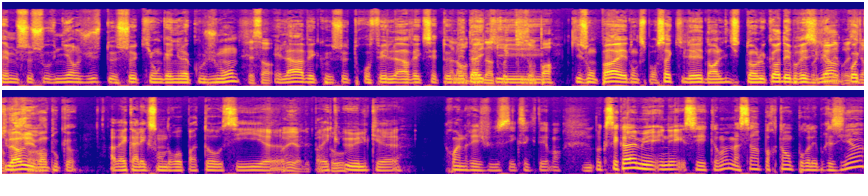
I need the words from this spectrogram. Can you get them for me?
aiment se souvenir juste de ceux qui ont gagné la Coupe du Monde. C'est ça. Et là, avec euh, ce trophée-là, avec cette leur médaille donne un truc qui- qu'ils ont pas. qu'ils ont pas, et donc c'est pour ça qu'il est dans, le cœur des Brésiliens, des quoi qu'il arrive ça. en tout cas. Avec Alexandro Pato aussi, euh, Oui, avec. Hulk, euh, Juan Rejus, etc. Bon. Mm. Donc c'est quand, même une- c'est quand même assez important pour les Brésiliens.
